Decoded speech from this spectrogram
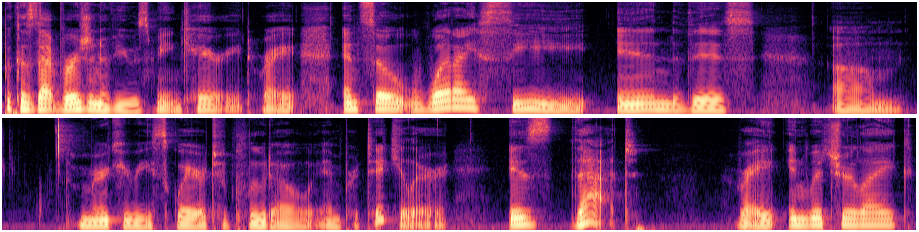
Because that version of you is being carried, right? And so, what I see in this um, Mercury square to Pluto in particular is that, right? In which you're like,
